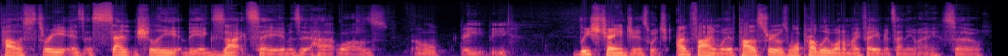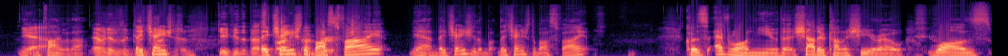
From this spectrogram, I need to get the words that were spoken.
Palace 3 is essentially the exact same as it was. Oh baby. Least changes, which I'm fine with. Palace 3 was probably one of my favorites anyway, so Yeah. I'm fine with that. I mean, it was a good They changed- dungeon. Gave you the best. They party changed the member. boss fight. Yeah, they changed the they changed the boss fight because everyone knew that Shadow Kaneshiro was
